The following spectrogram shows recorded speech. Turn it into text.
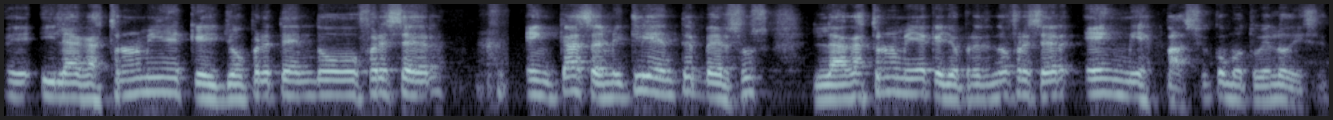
eh, y la gastronomía que yo pretendo ofrecer en casa de mi cliente versus la gastronomía que yo pretendo ofrecer en mi espacio, como tú bien lo dices.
